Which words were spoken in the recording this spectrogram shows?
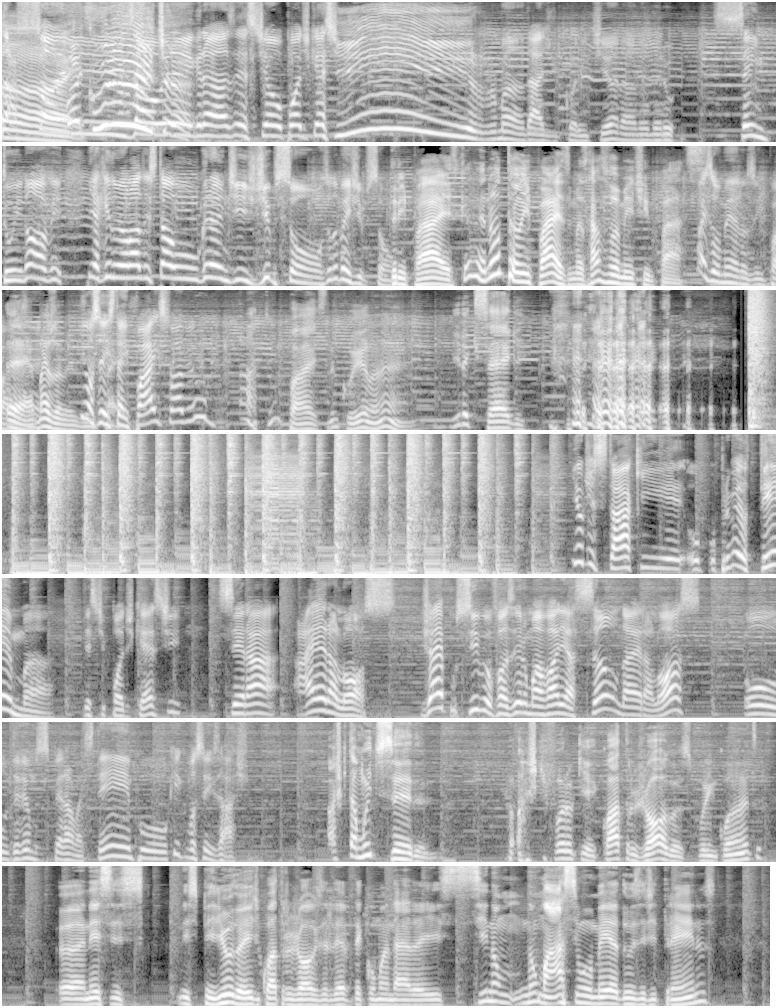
Saudações! Corinthians! Negras! Este é o podcast Irmandade Corintiana, número 109. E aqui do meu lado está o grande Gibson. Tudo bem, Gibson? Tudo em paz. Quer dizer, não tão em paz, mas razoavelmente em paz. Mais ou menos em paz. é, né? mais ou menos. E você está em paz, Fábio? Ah, tô em paz, tranquilo, né? Vida que segue. o destaque, o, o primeiro tema deste podcast será a Era Loss. Já é possível fazer uma avaliação da Era Loss? Ou devemos esperar mais tempo? O que, que vocês acham? Acho que tá muito cedo. Eu acho que foram o quê? Quatro jogos, por enquanto. Ah, nesses, nesse período aí de quatro jogos, ele deve ter comandado aí, se não, no máximo, meia dúzia de treinos.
